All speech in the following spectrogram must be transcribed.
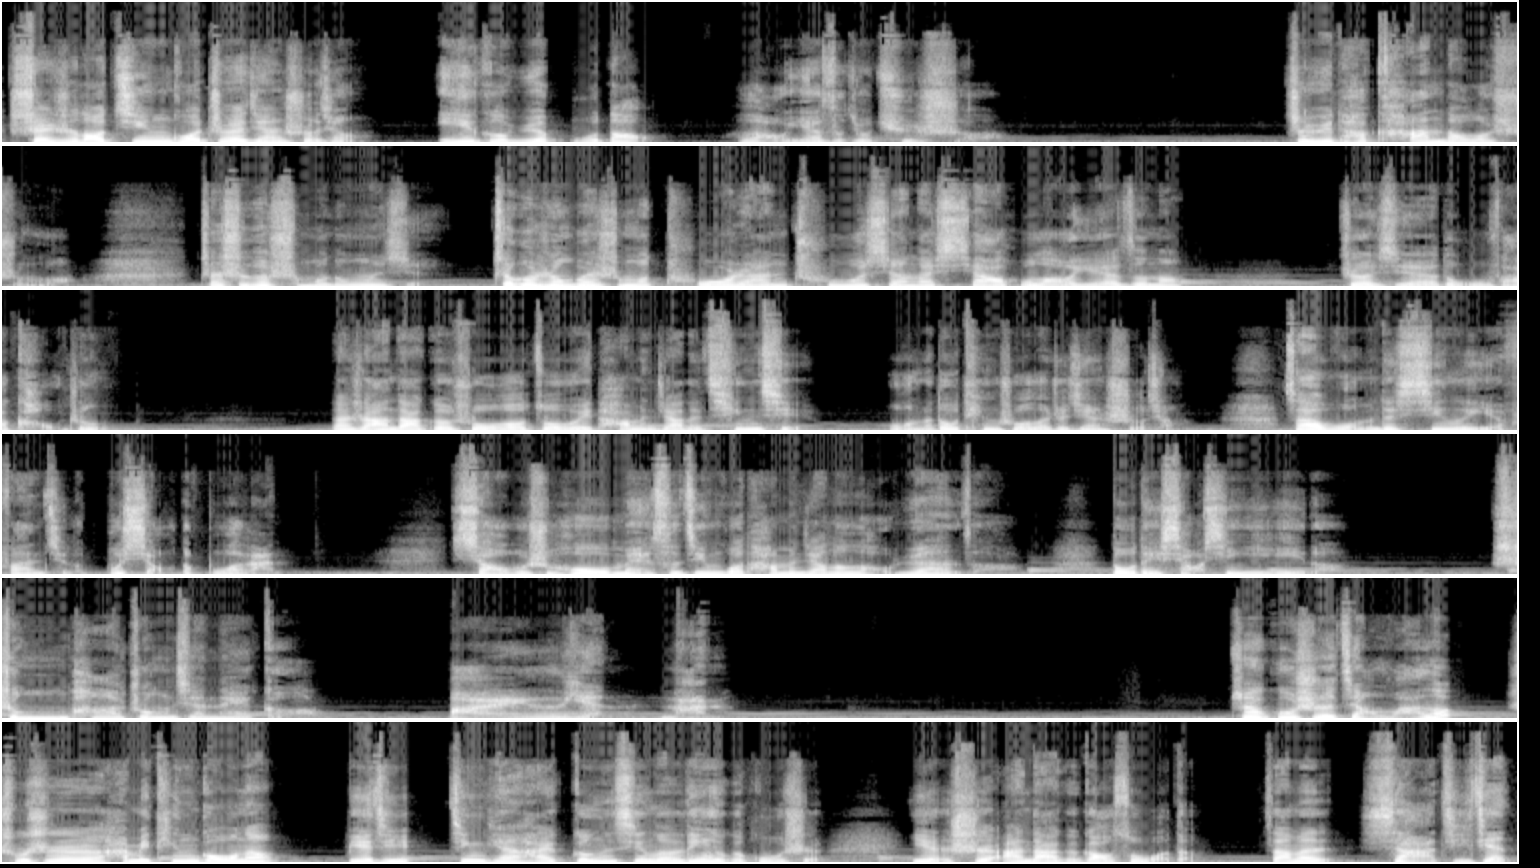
谁知道经过这件事情，一个月不到，老爷子就去世了。至于他看到了什么，这是个什么东西？这个人为什么突然出现来吓唬老爷子呢？这些都无法考证。但是安大哥说，作为他们家的亲戚，我们都听说了这件事情，在我们的心里也泛起了不小的波澜。小时候，每次经过他们家的老院子，都得小心翼翼的，生怕撞见那个白脸男。这故事讲完了，是不是还没听够呢？别急，今天还更新了另一个故事，也是安大哥告诉我的，咱们下集见。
